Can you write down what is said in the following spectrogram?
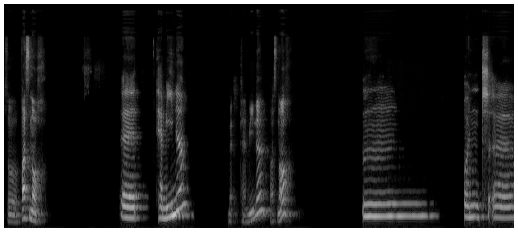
So, was noch? Äh, Termine. Termine, was noch? Mm, Und äh,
